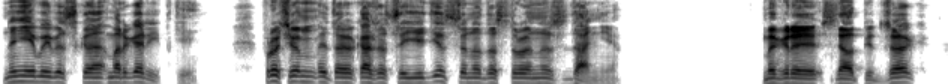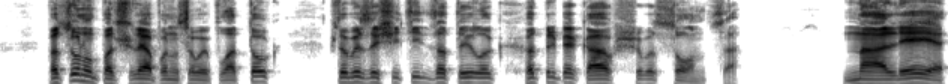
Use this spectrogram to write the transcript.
на ней вывеска «Маргаритки». Впрочем, это, кажется, единственно достроенное здание. Мегре снял пиджак, подсунул под шляпу носовой платок, чтобы защитить затылок от припекавшего солнца. На аллее,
